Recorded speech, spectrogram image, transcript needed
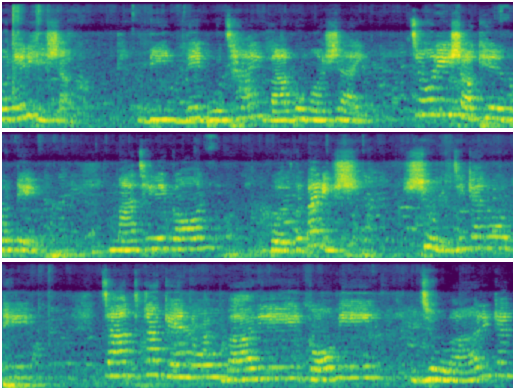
জীবনের হিসাব। বিদ্যে বুঝাই বাবু মশাই চড়ি শখের বোটে। মাঝিরে গণ বলতে পারিস? সূর্য কেন ওঠে? চাঁদটা কেন বাড়ে কমে? জোয়ার কেন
